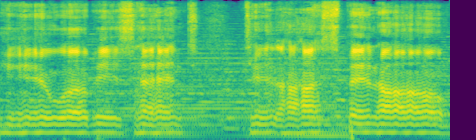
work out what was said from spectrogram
You will be sent to the hospital.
